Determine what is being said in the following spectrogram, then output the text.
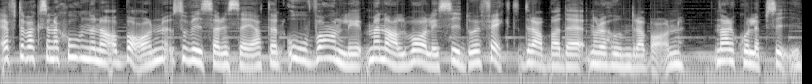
Efter vaccinationerna av barn så visade det sig att en ovanlig men allvarlig sidoeffekt drabbade några hundra barn. Narkolepsi.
